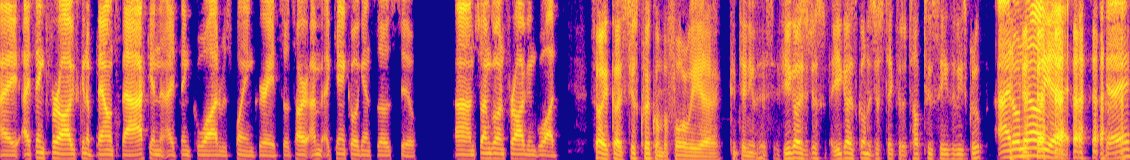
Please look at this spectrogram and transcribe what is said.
I I think Farag's going to bounce back, and I think Gawad was playing great. So it's hard. I'm I can't go against those two. Um, so I'm going Farag and Gawad. Sorry, guys, just quick one before we uh, continue this. If you guys are just, are you guys going to just stick to the top two seeds of each group? I don't know yet. okay,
